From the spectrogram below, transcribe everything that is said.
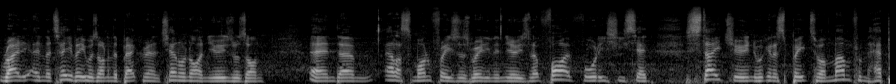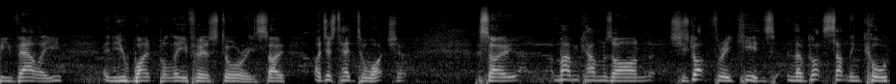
Radio and the TV was on in the background. Channel 9 News was on. And um, Alice Monfries was reading the news, and at 5:40 she said, "Stay tuned. We're going to speak to a mum from Happy Valley, and you won't believe her story." So I just had to watch it. So, mum comes on. She's got three kids, and they've got something called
